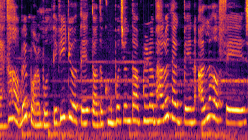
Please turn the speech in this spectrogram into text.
দেখা হবে পরবর্তী ভিডিওতে ততক্ষণ পর্যন্ত আপনারা ভালো থাকবেন। আল্লাহ হাফেজ।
